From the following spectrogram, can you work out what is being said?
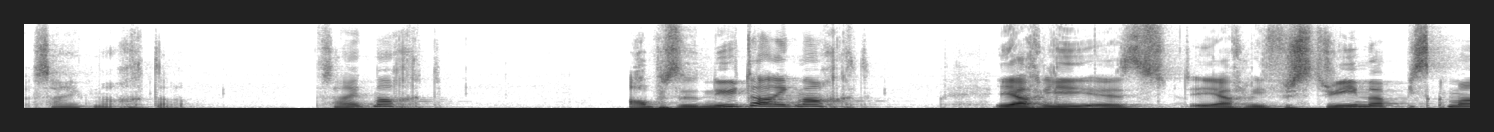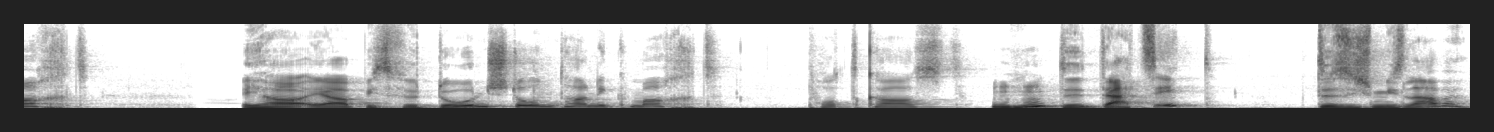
was habe ich gemacht? da? Was habe ich gemacht? Absolut nichts habe ich gemacht. Ich habe ein bisschen, äh, s- ich habe ein bisschen für Stream etwas gemacht. Ich habe, ich habe etwas für habe ich gemacht. Podcast. Mhm. That's it. Das ist mein Leben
